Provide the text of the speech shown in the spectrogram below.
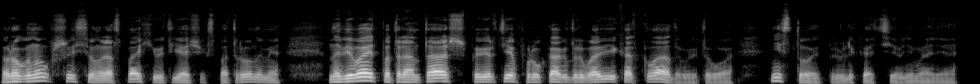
Ругнувшись, он распахивает ящик с патронами, набивает патронтаж, повертев в руках дробовик, откладывает его. Не стоит привлекать все внимание.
